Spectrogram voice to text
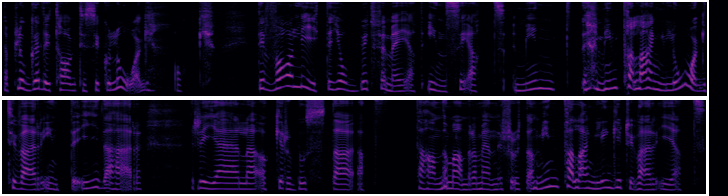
Jag pluggade ett tag till psykolog och det var lite jobbigt för mig att inse att min, min talang låg tyvärr inte i det här rejäla och robusta att ta hand om andra människor. Utan min talang ligger tyvärr i att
